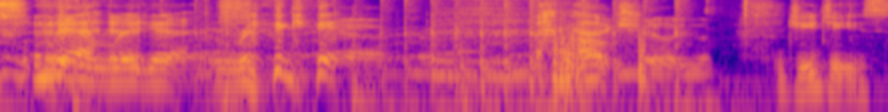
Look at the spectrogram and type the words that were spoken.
Yeah, rig it. yeah. Rig it. yeah, bro. Oh. Actually. GG's.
